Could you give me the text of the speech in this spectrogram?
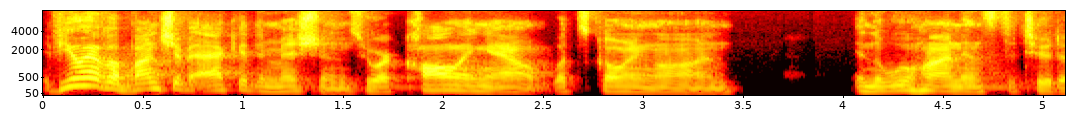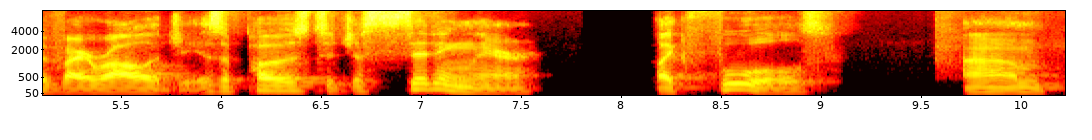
if you have a bunch of academicians who are calling out what's going on in the Wuhan Institute of Virology, as opposed to just sitting there like fools, um,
